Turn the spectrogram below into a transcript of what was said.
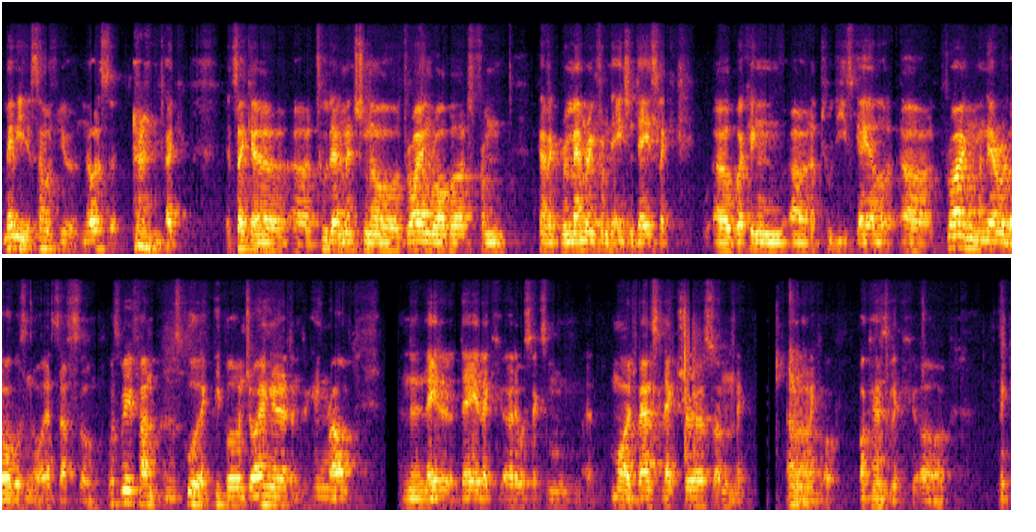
maybe some of you noticed it. like it's like a, a two-dimensional drawing robot from kind of like remembering from the ancient days, like working uh, 2D scale, uh, drawing Monero logos and all that stuff. So it was really fun. It was cool, like people enjoying it and hanging around. And then later the day, like uh, there was like some uh, more advanced lectures on like, I don't know, like all, all kinds of like, uh, like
